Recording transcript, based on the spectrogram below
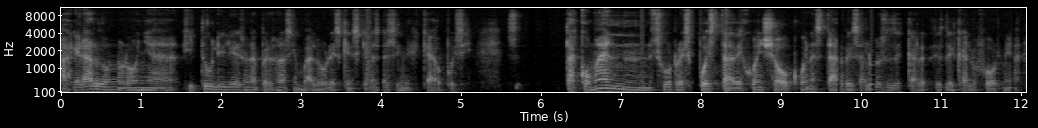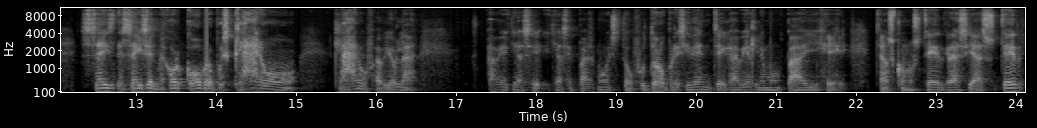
a Gerardo Noroña y tú, Lili, es una persona sin valores, que es que hace el significado, pues sí. Tacomán, su respuesta la dejó en shock. Buenas tardes, saludos desde, California. Seis de seis, el mejor cobro, pues claro, claro, Fabiola. A ver, ya se, ya se pasmó esto. Futuro presidente Javier Lemón Pay, estamos con usted, gracias. Usted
